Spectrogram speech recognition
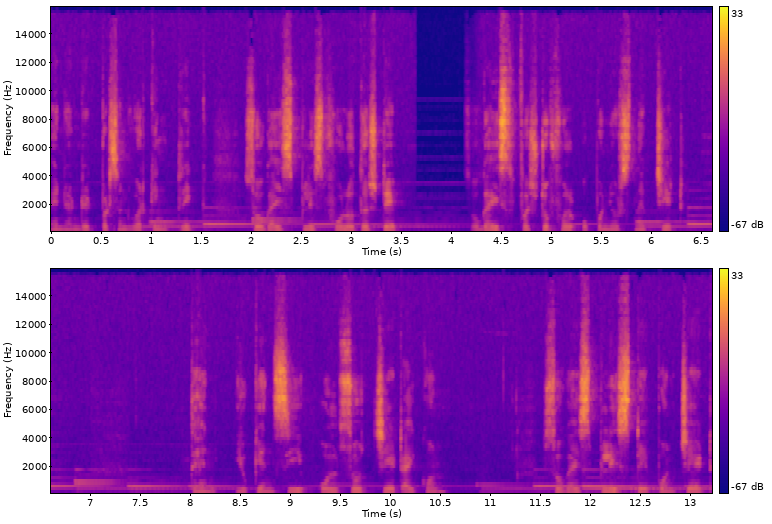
and 100% working trick. So guys please follow the step. So guys first of all open your snapchat. Then you can see also chat icon. So guys please tap on chat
